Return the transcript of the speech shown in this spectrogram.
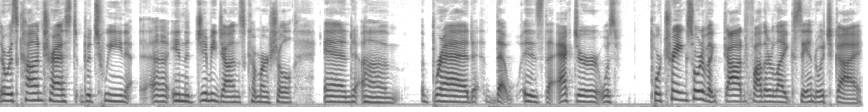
there was contrast between uh, in the Jimmy John's commercial and um, Brad, that is the actor, was portraying sort of a godfather like sandwich guy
